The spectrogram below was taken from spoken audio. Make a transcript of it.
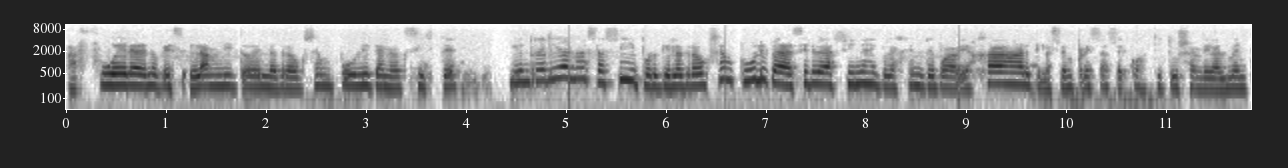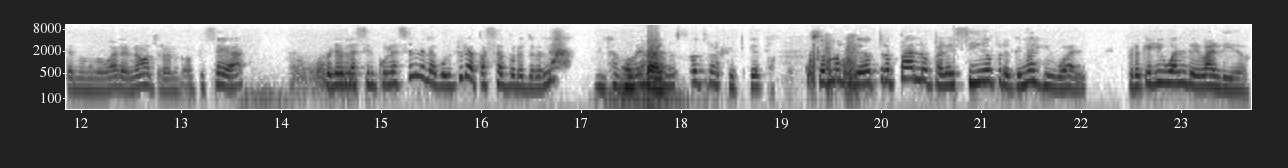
afuera de lo que es el ámbito de la traducción pública no existe. Y en realidad no es así, porque la traducción pública sirve a fines de que la gente pueda viajar, que las empresas se constituyan legalmente en un lugar o en otro, en lo que sea. Pero la circulación de la cultura pasa por otro lado. La nosotros que somos de otro palo parecido, pero que no es igual, pero que es igual de válido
